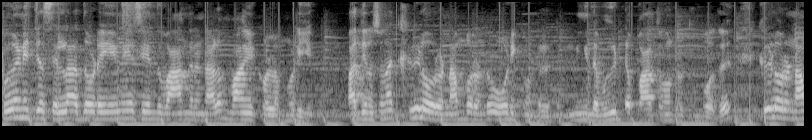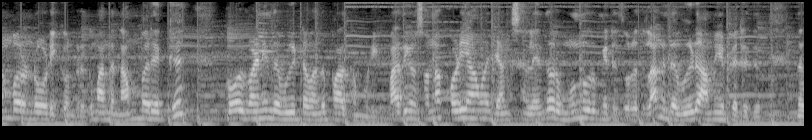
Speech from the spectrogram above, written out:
ஃபர்னிச்சர்ஸ் எல்லாத்தோடையுமே சேர்ந்து வாங்குறனாலும் வாங்கிக்கொள்ள முடியும். பார்த்தீங்கன்னு சொன்னால் கீழே ஒரு நம்பர் ஒன்று ஓடிக்கொண்டிருக்கும். நீங்கள் இந்த வீட்டை பார்த்து கொண்டிருக்கும் போது கீழே ஒரு நம்பர் ஒன்று ஓடிக்கொண்டிருக்கும். அந்த நம்பருக்கு கால் பண்ணி இந்த வீட்டை வந்து பார்க்க முடியும். பார்த்தீங்கன்னு சொன்னால் கொடியாமல் ஜங்ஷன்லேருந்து ஒரு முந்நூறு மீட்டர் தூரத்தில் இந்த வீடு அமையப்பெற்றிருக்கு. இந்த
